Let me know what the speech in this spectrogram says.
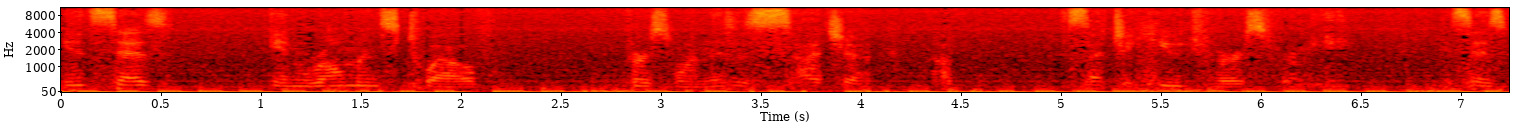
And it says in Romans 12, verse 1, this is such a, a such a huge verse for me. It says,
